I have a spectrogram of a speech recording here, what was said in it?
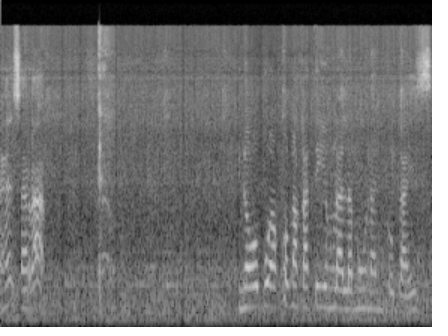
Ay, sarap. Inuubo ako Makati yung lalamunan ko guys.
